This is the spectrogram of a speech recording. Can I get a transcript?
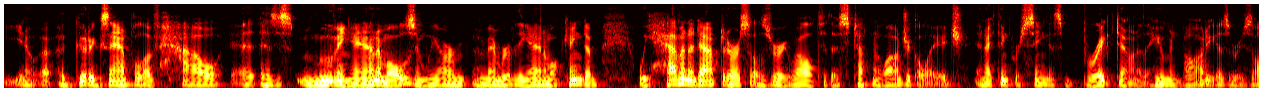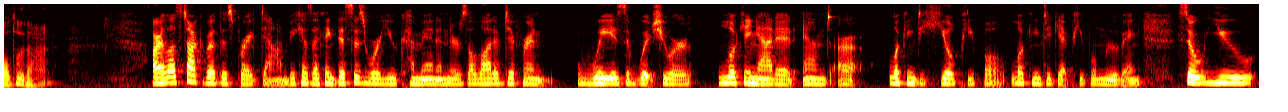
you know, a, a, good example of how, as moving animals, and we are a member of the animal kingdom, we haven't adapted ourselves very well to this technological age. And I think we're seeing this breakdown of the human body as a result of that. All right, let's talk about this breakdown because I think this is where you come in, and there's a lot of different ways of which you are looking at it and are looking to heal people, looking to get people moving. So you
